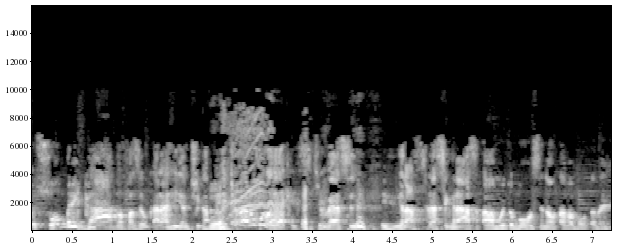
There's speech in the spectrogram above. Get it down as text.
eu sou obrigado a fazer o cara rir. Antigamente eu era um moleque que se tivesse, se tivesse graça, tava muito bom, senão tava bom também.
